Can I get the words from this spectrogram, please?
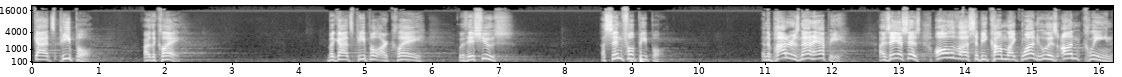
God's people are the clay. But God's people are clay with issues, a sinful people. And the potter is not happy. Isaiah says, All of us have become like one who is unclean.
